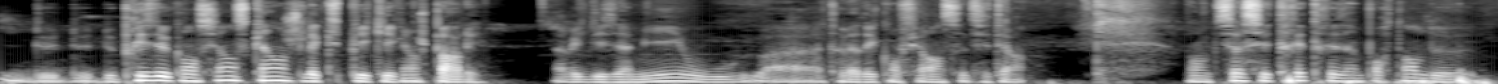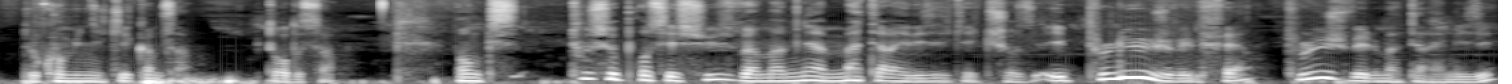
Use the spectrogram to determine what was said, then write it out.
de, de, prise de conscience quand je l'expliquais, quand je parlais avec des amis ou à, travers des conférences, etc. Donc ça, c'est très très important de, de, communiquer comme ça, autour de ça. Donc tout ce processus va m'amener à matérialiser quelque chose. Et plus je vais le faire, plus je vais le matérialiser,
